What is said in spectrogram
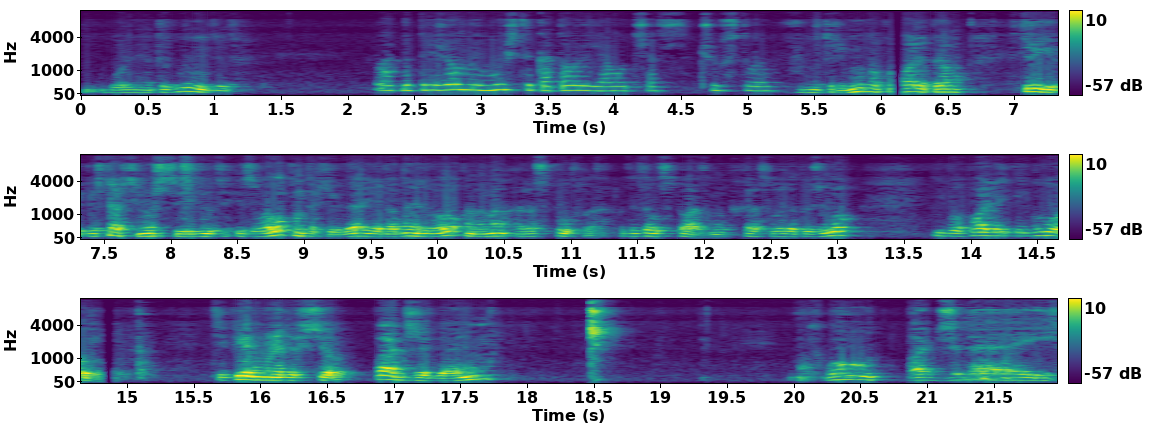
Боль не от иглы идет. От напряженной мышцы, которую я вот сейчас чувствую. внутри. Мы попали прямо в триггер. Представьте, мышцы идут из волокон таких, да, и вот одна из волокон, она распухла. Вот это вот спазм. Мы как раз в этот узелок и попали иглой. Теперь мы это все поджигаем. Махмуд, поджигай.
